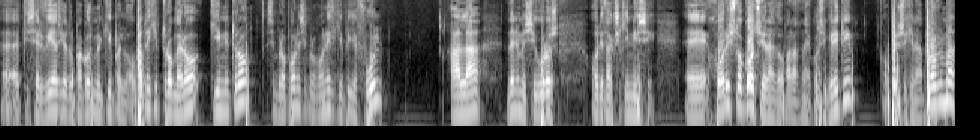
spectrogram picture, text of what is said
ε, της Σερβίας για το παγκόσμιο κύπελο. Οπότε έχει τρομερό κίνητρο. Στην προπόνηση προπονήθηκε πήγε full, αλλά δεν είμαι σίγουρος ότι θα ξεκινήσει. Ε, Χωρίς τον Κότσιρα εδώ Παναθηναϊκός στην Κρήτη, ο οποίος έχει ένα πρόβλημα.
